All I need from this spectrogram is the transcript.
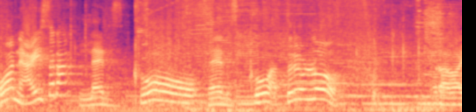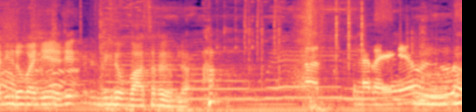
ഓ നൈസടാ ലെറ്റ്സ് ഗോ ലെറ്റ്സ് ഗോ അത്രേ ഉള്ളൂ വലിയ വലിയ ഒരു- അത്രേ ഉള്ളൂ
